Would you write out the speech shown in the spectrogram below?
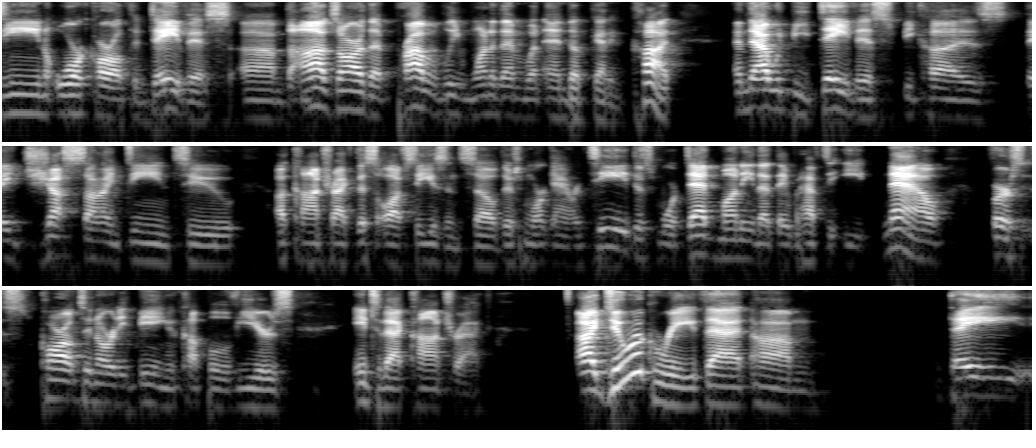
Dean or Carlton Davis. Um, the odds are that probably one of them would end up getting cut, and that would be Davis because they just signed Dean to a contract this offseason. So there's more guaranteed, there's more dead money that they would have to eat now versus Carlton already being a couple of years into that contract. I do agree that um, they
